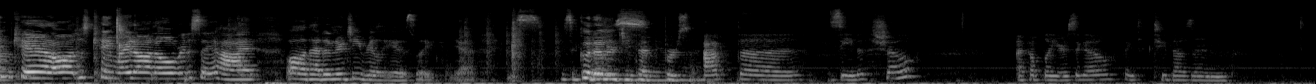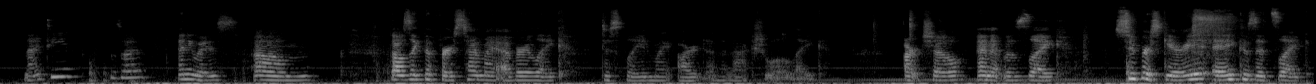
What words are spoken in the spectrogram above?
didn't care at all. Just came right on over to say hi. Oh, that energy really is like, yeah, he's, he's a good It energy type of person. At the Zenith show a couple of years ago, like 2019 was that? Anyways, um, that was like the first time I ever like displayed my art at an actual like art show, and it was like super scary. A because it's like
